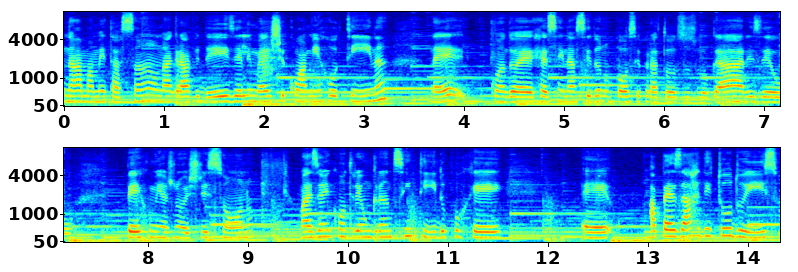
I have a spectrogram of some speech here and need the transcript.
na amamentação, na gravidez. Ele mexe com a minha rotina, né. Quando é recém-nascido eu não posso ir para todos os lugares. Eu perco minhas noites de sono, mas eu encontrei um grande sentido porque é, apesar de tudo isso,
